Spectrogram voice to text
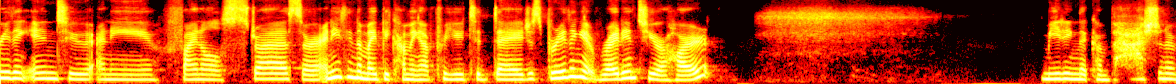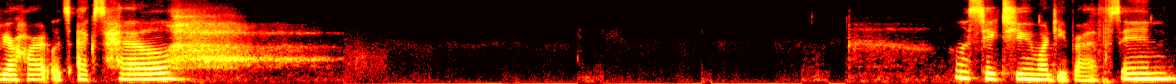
Breathing into any final stress or anything that might be coming up for you today, just breathing it right into your heart. Meeting the compassion of your heart. Let's exhale. Let's take two more deep breaths in.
